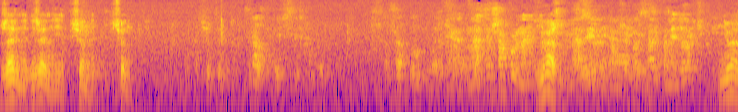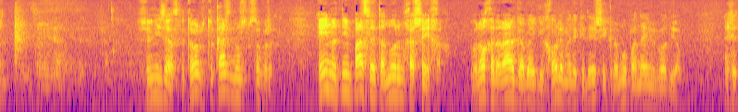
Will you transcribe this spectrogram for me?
Жареный, не жареный, нет, печеный, печеный. Не важно. Не важно. Все нельзя сказать. То, что каждый должен способен. Эй, нутним пасли это нурим хашейха. Влохарара габе гихолем или кидейши и краму панеми водьем. Значит,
